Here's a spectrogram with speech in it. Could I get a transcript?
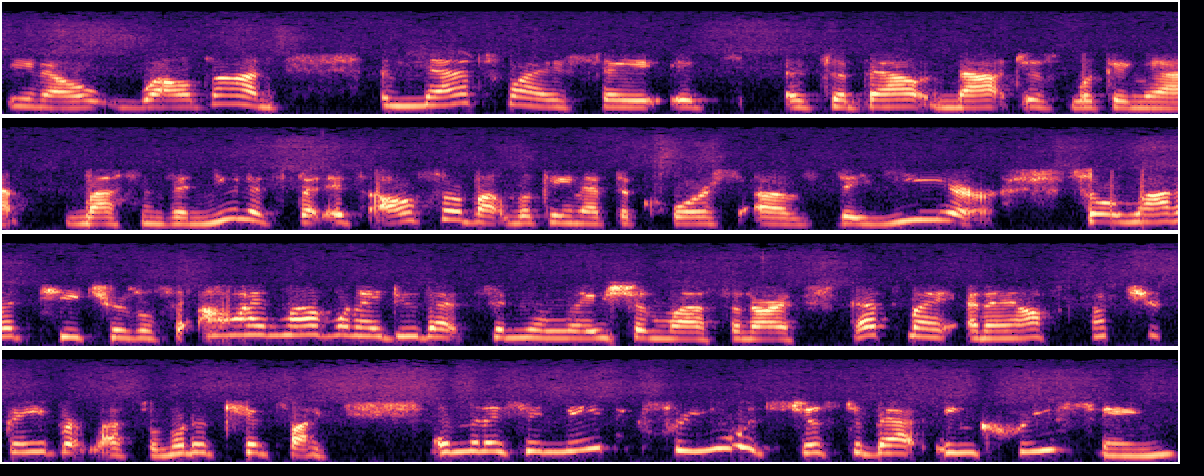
you know, well done and that's why I say it's it's about not just looking at lessons and units, but it's also about looking at the course of the year. So a lot of teachers will say, "Oh, I love when I do that simulation lesson," or "That's my," and I ask, "What's your favorite lesson? What are kids like?" And then I say, maybe for you, it's just about increasing,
